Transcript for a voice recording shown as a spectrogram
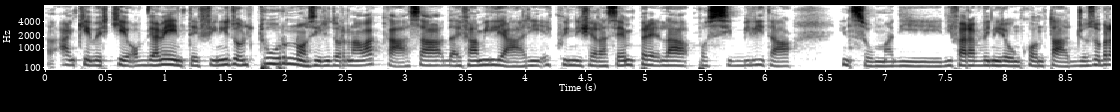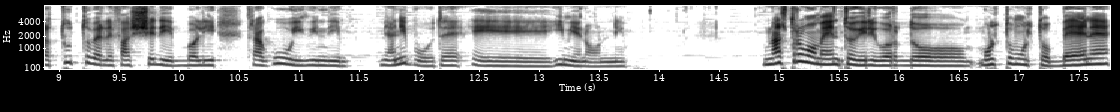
anche perché ovviamente finito il turno si ritornava a casa dai familiari e quindi c'era sempre la possibilità insomma di, di far avvenire un contagio, soprattutto per le fasce deboli, tra cui quindi mia nipote e i miei nonni. Un altro momento che ricordo molto molto bene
